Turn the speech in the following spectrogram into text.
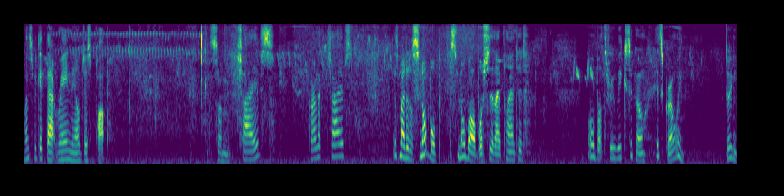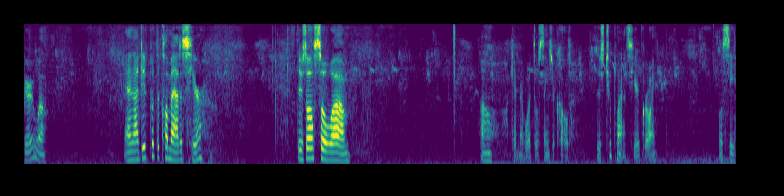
Once we get that rain, they'll just pop. Some chives garlic chives. This is my little snowball, snowball bush that I planted, oh, about three weeks ago. It's growing, doing very well. And I did put the clematis here. There's also, um, oh, I can't remember what those things are called. There's two plants here growing. We'll see.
